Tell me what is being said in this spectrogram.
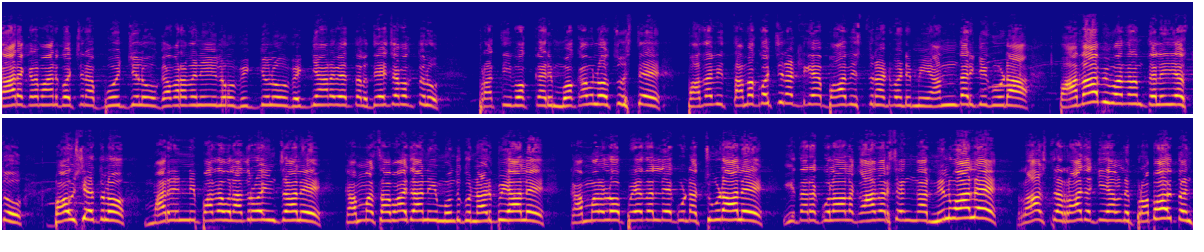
కార్యక్రమానికి వచ్చిన పూజ్యులు గౌరవనీయులు విజ్ఞులు విజ్ఞానవేత్తలు దేశభక్తులు ప్రతి ఒక్కరి ముఖంలో చూస్తే పదవి తమకొచ్చినట్లుగా భావిస్తున్నటువంటి మీ అందరికీ కూడా పాదాభివందనం తెలియజేస్తూ భవిష్యత్తులో మరిన్ని పదవులు అధిరోహించాలి. కమ్మ సమాజాన్ని ముందుకు నడిపియాలి. కమ్మలలో పేదలు లేకుండా చూడాలి. ఇతర కులాలకు ఆదర్శంగా నిలవాలి. రాష్ట్ర రాజకీయాలను ప్రభావితం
